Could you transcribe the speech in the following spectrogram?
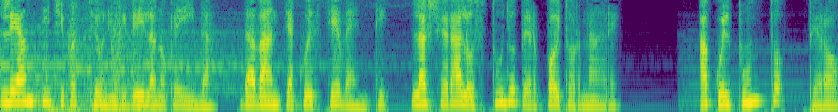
Le anticipazioni rivelano che Ida, davanti a questi eventi, lascerà lo studio per poi tornare. A quel punto, però,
